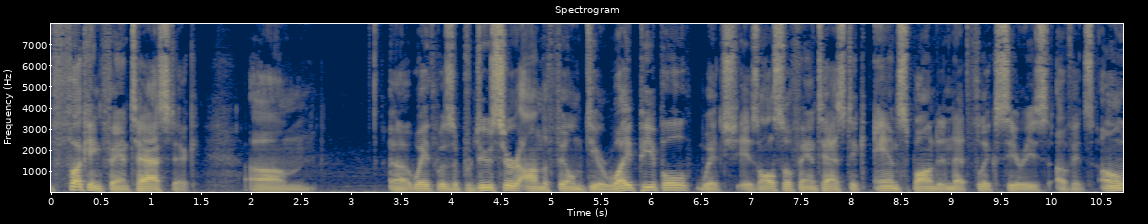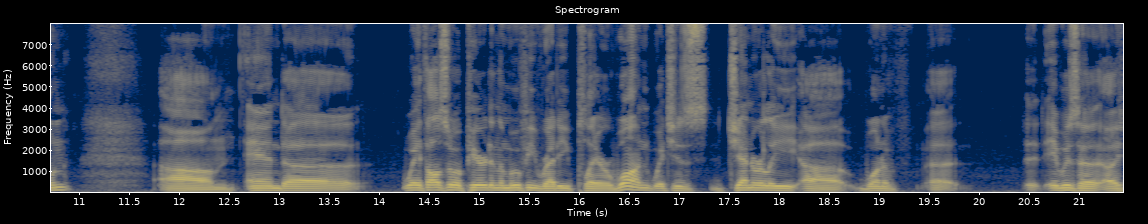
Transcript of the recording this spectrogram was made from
fucking fantastic. Um, Uh, Waithe was a producer on the film Dear White People, which is also fantastic and spawned a Netflix series of its own. Um, and uh, Waithe also appeared in the movie Ready Player One, which is generally uh, one of uh, it, it was a,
